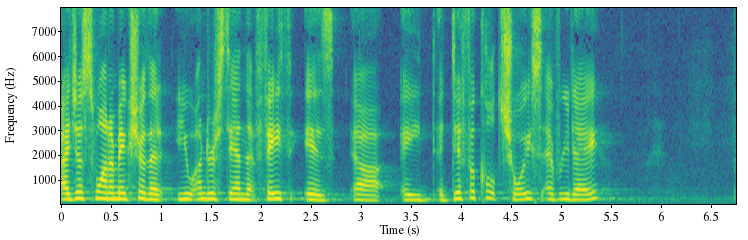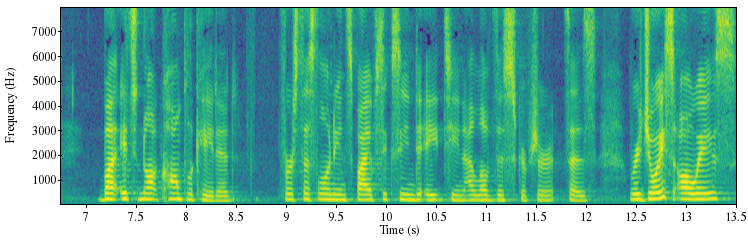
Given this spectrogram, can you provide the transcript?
I just want to make sure that you understand that faith is uh, a, a difficult choice every day, but it's not complicated. 1 Thessalonians 5 16 to 18. I love this scripture. It says, Rejoice always,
